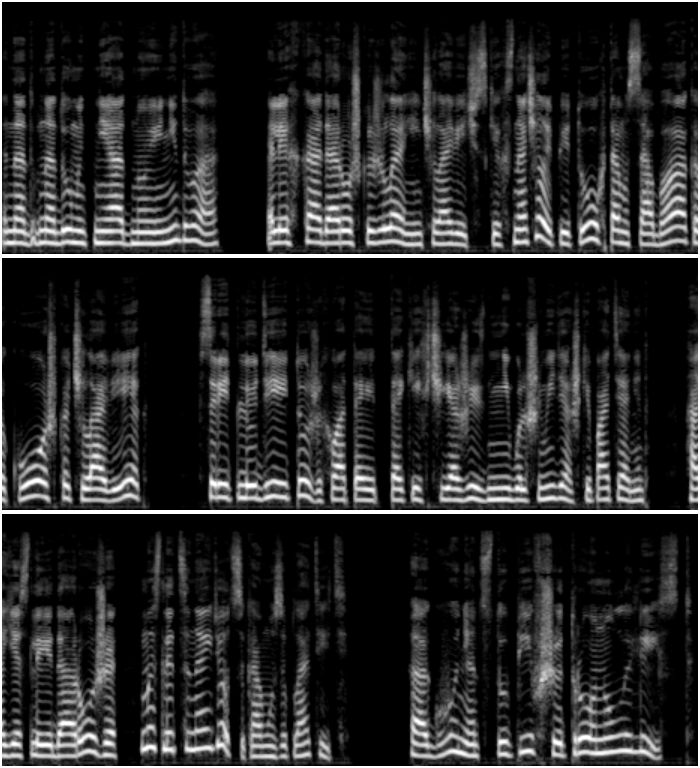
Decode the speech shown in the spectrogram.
Надо надумать не одно и не два. Легка дорожка желаний человеческих. Сначала петух, там собака, кошка, человек. Средь людей тоже хватает таких, чья жизнь не больше медяшки потянет. А если и дороже, мыслится найдется, кому заплатить. Огонь, отступивший, тронул лист.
